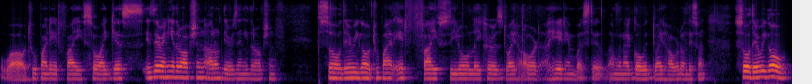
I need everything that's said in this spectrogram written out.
Wow, 2.85. So I guess, is there any other option? I don't think there is any other option. So there we go, 2.850 Lakers, Dwight Howard. I hate him, but still, I'm gonna go with Dwight Howard on this one. So there we go.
